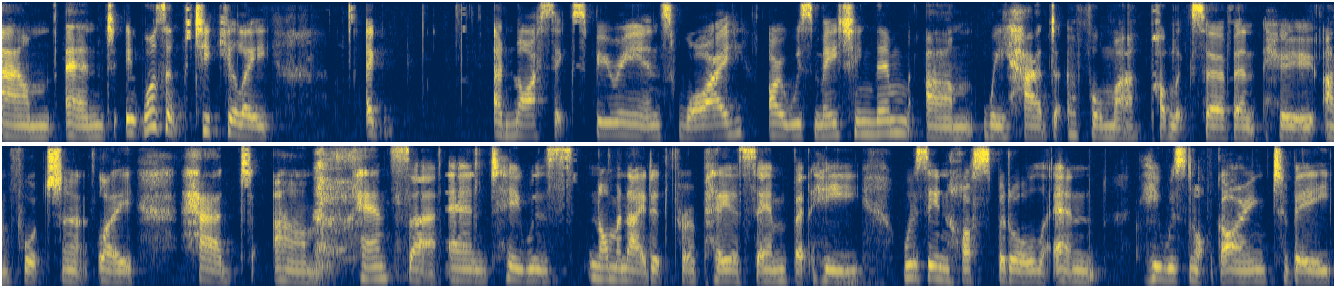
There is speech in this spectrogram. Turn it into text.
Um, and it wasn't particularly a, a nice experience why I was meeting them. Um, we had a former public servant who unfortunately had um, cancer and he was nominated for a PSM, but he was in hospital and he was not going to be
